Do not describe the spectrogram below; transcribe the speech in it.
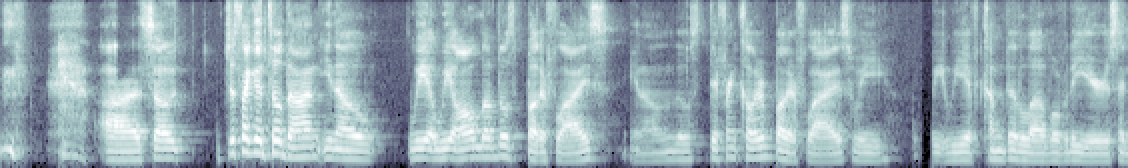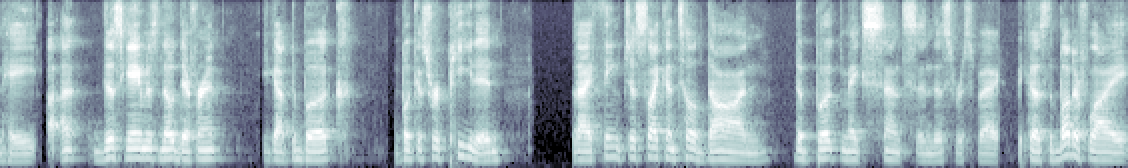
uh, so just like until dawn, you know, we we all love those butterflies. You know, those different colored butterflies. We we we have come to love over the years and hate. Uh, uh this game is no different. You got the book. The book is repeated but I think just like Until Dawn, the book makes sense in this respect because the butterfly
